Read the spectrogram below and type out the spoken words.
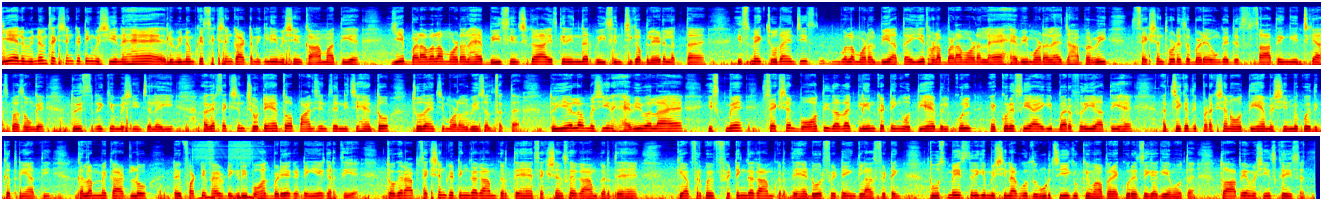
ये aluminium section cutting machine है। Aluminium के सेक्शन काटने के लिए मशीन काम आती है। ये बड़ा वाला मॉडल है 20 इंच का। इसके अंदर 20 इंची का ब्लेड लगता है। इसमें एक 14 इंची वाला मॉडल भी आता है। ये थोड़ा बड़ा मॉडल है, हैवी मॉडल है, जहाँ पर भी सेक्शन थोड़े से बड़े होंगे, जैसे सात इंच के आसपास होंगे तो इस तरीके की मशीन चलेगी। अगर सेक्शन छोटे हैं तो पाँच इंच से नीचे हैं तो चौदह इंची मॉडल भी चल सकता है। तो ये वाला मशीन हैवी वाला है। इसमें सेक्शन बहुत ही ज़्यादा क्लीन कटिंग होती है बिल्कुल एक्यूरेसी आएगी, बर्फ़ फ्री आती है, अच्छी खासी प्रोडक्शन होती है मशीन में कोई दिक्कत नहीं आती। कलम में काट लो तो फोर्टी फाइव डिग्री बहुत बढ़िया कटिंग ये करती है। तो अगर आप सेक्शन कटिंग का काम करते हैं सेक्शंस का काम करते हैं, कि या फिर कोई फिटिंग का काम करते हैं डोर फिटिंग ग्लास फिटिंग तो उसमें इस तरह की मशीन आपको ज़रूर चाहिए, क्योंकि वहाँ पर एक्यूरेसी का गेम होता है। तो आप ये मशीन खरीद सकते हैं।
